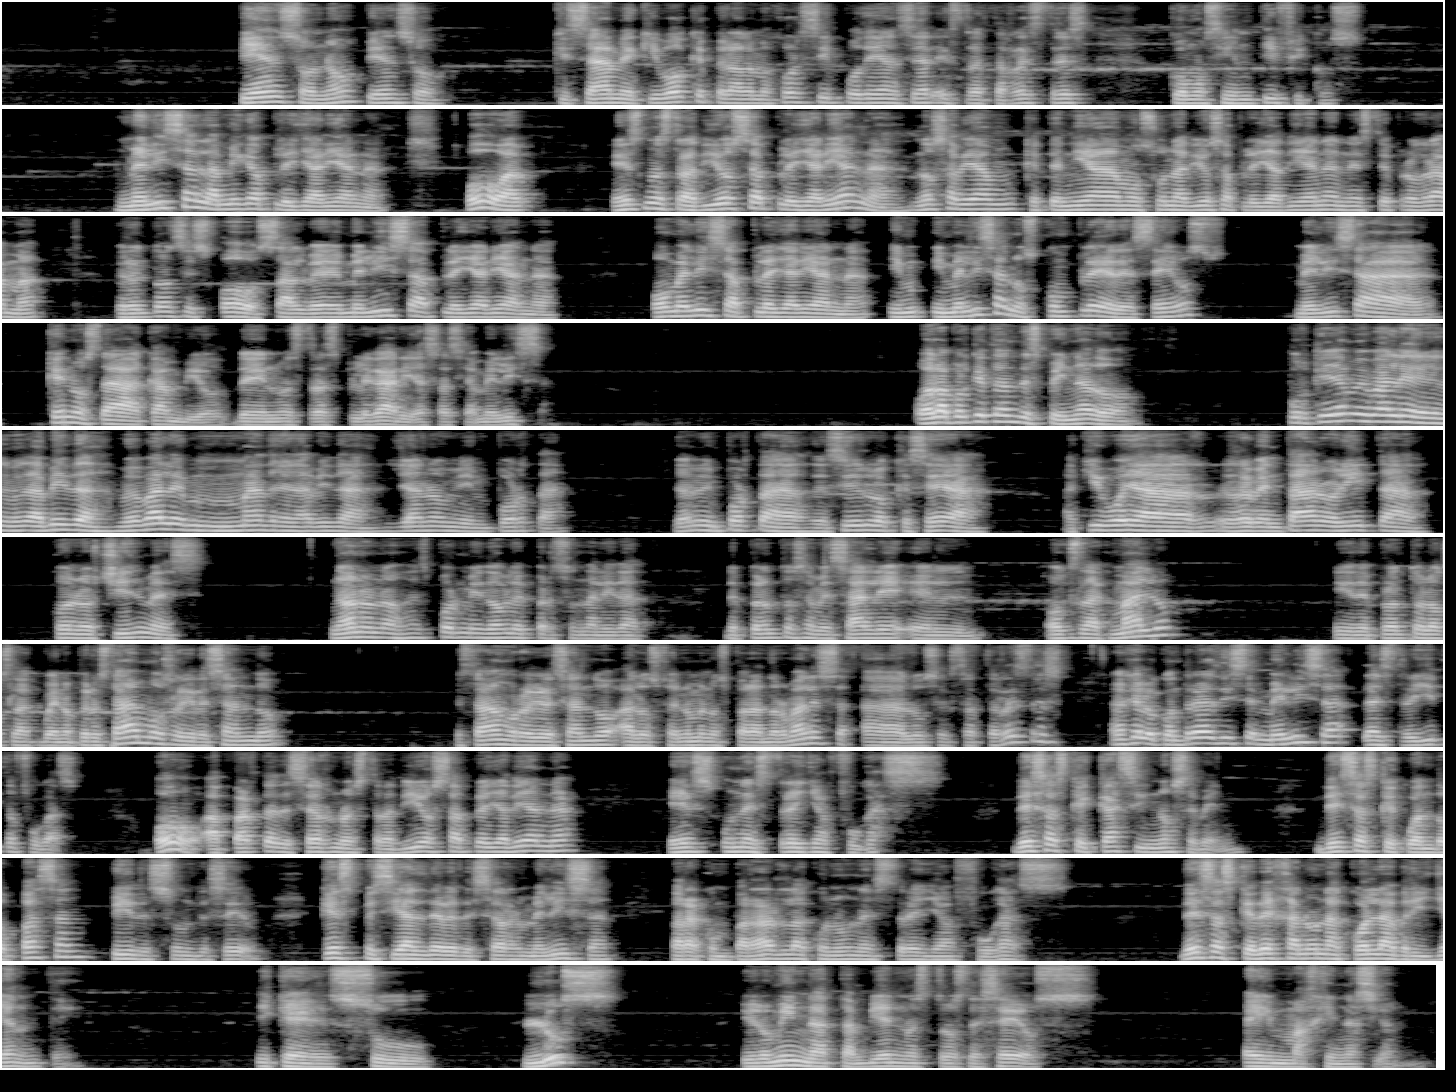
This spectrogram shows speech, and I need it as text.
Pienso, ¿no? Pienso, quizá me equivoque, pero a lo mejor sí podrían ser extraterrestres como científicos. Melissa, la amiga pleyariana. Oh, es nuestra diosa pleyadiana. No sabíamos que teníamos una diosa pleyadiana en este programa, pero entonces, oh, salve Melisa pleyadiana, oh Melisa pleyadiana, y, y Melisa nos cumple deseos. Melisa, ¿qué nos da a cambio de nuestras plegarias hacia Melisa? Hola, ¿por qué tan despeinado? Porque ya me vale la vida, me vale madre la vida, ya no me importa, ya no me importa decir lo que sea, Aquí voy a reventar ahorita con los chismes. No, no, no, es por mi doble personalidad. De pronto se me sale el Oxlack malo y de pronto el Oxlack bueno. Pero estábamos regresando, estábamos regresando a los fenómenos paranormales, a los extraterrestres. Ángelo Contreras dice, Melissa, la estrellita fugaz. Oh, aparte de ser nuestra diosa pleyadiana, es una estrella fugaz, de esas que casi no se ven de esas que cuando pasan pides un deseo. Qué especial debe de ser Melissa para compararla con una estrella fugaz. De esas que dejan una cola brillante y que su luz ilumina también nuestros deseos e imaginación.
